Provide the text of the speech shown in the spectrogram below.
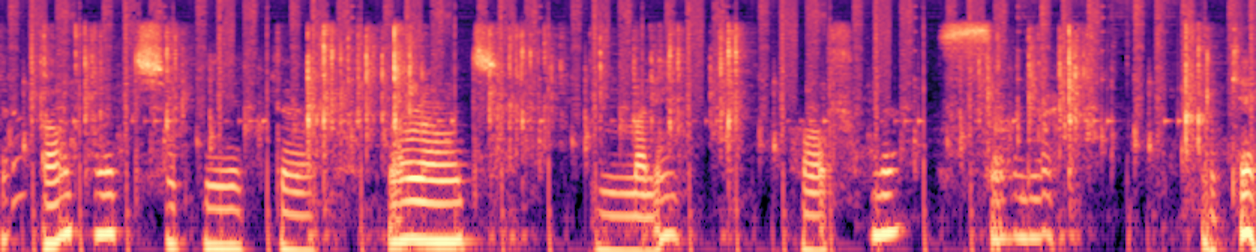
the output should be the borrowed money of the soldier. Okay.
